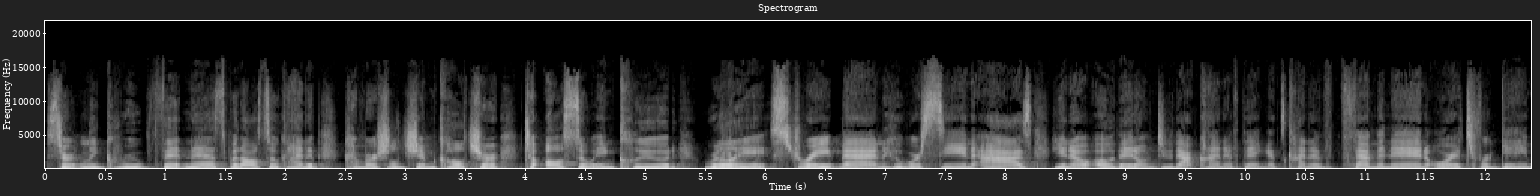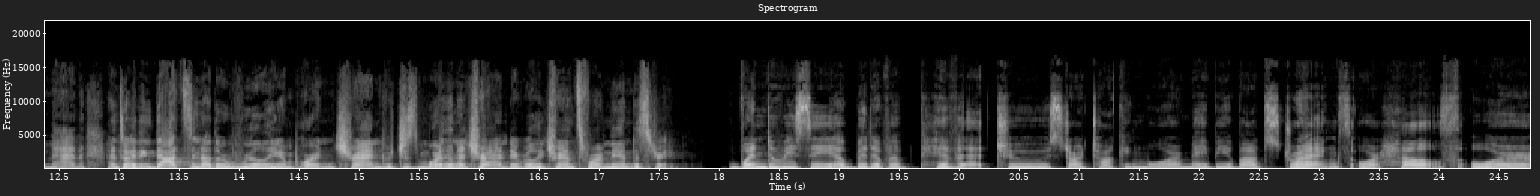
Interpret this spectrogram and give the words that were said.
certainly group fitness but also kind of commercial gym culture to also include really straight men who were seen as you know oh they don't do that kind of thing. It's kind of feminine or it's for gay men. And so i think that's another really important trend which is more than a trend. It really transformed the industry. When do we see a bit of a pivot to start talking more maybe about strength or health or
